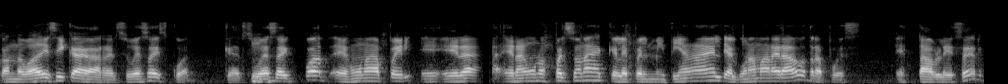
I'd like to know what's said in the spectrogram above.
Cuando va a decir que agarra el Suicide Squad que Suicide Squad es una e, era, eran unos personajes que le permitían a él de alguna manera u otra pues establecer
